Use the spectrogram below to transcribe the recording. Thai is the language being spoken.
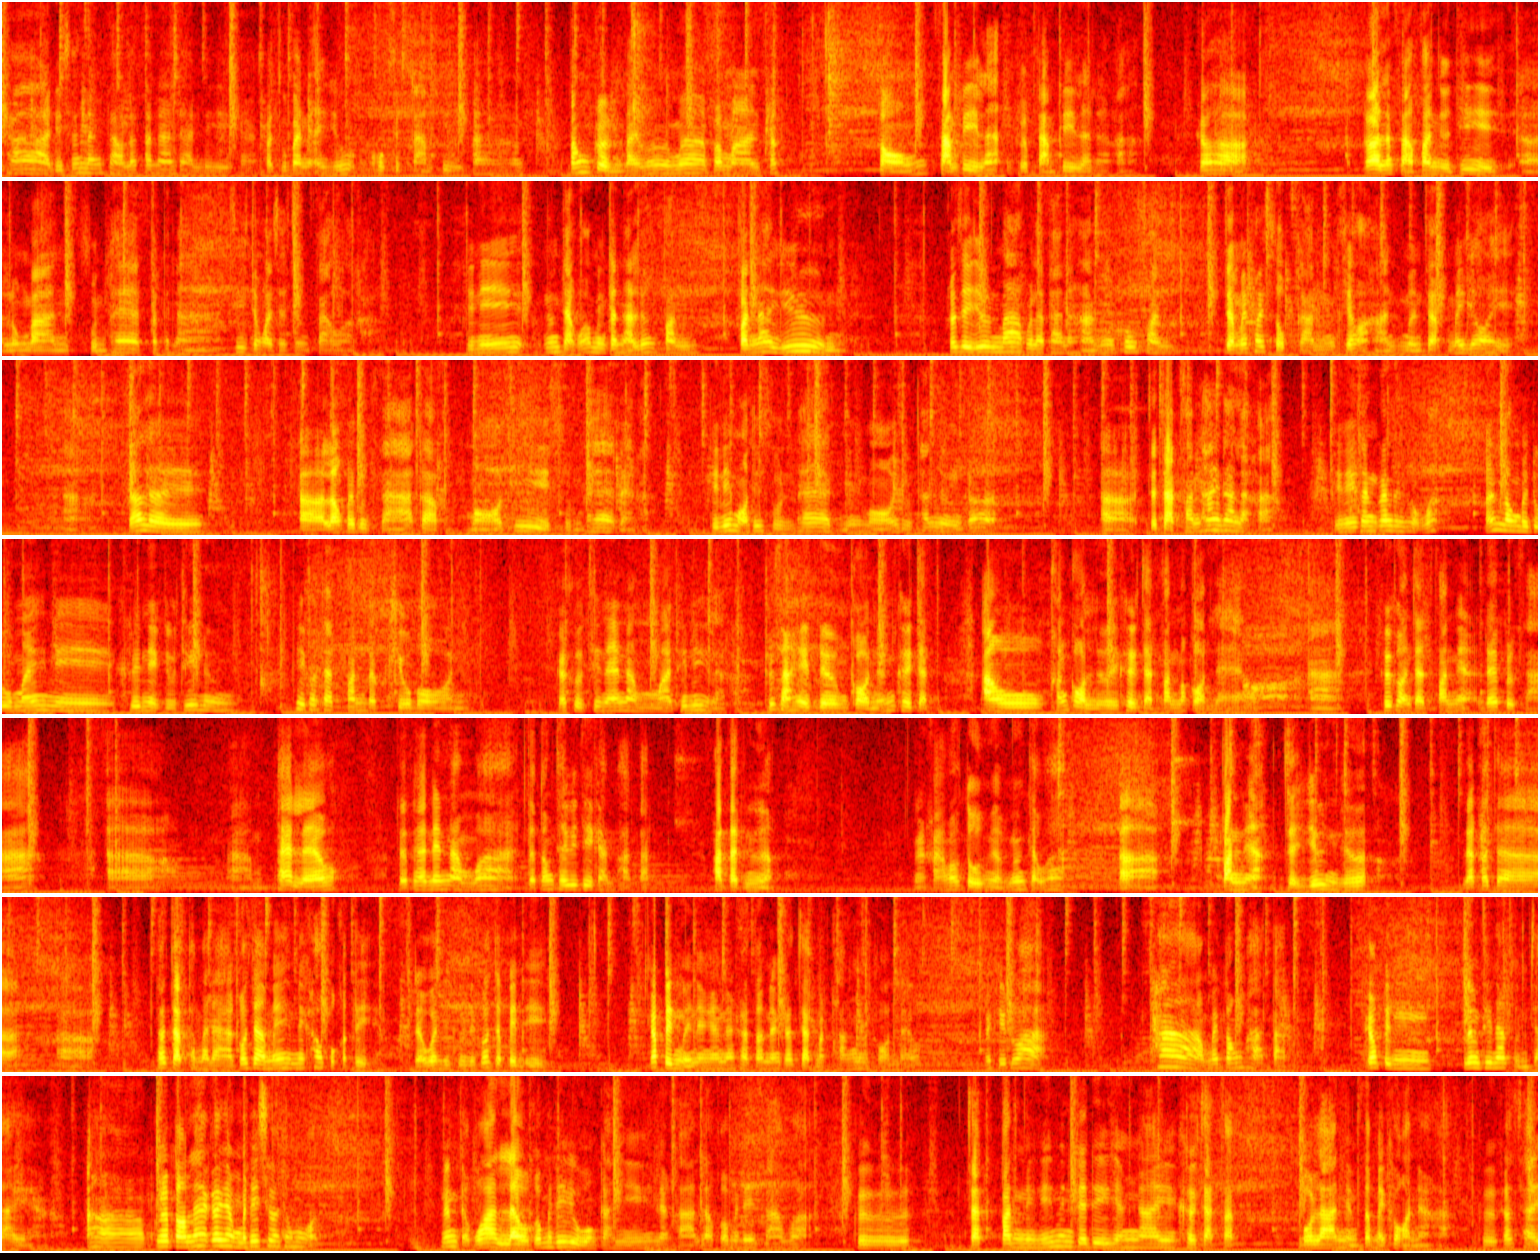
ดีค่ะ ดิฉันนางสาวรัตนาด่านดีค่ะ ปัจจุบันอายุ 63 ปีต้องเกริ่นไปเมื่อเมื่อประมาณสักสองสามปีละเกือบสามปีแล้วนะคะ ก็ก็รักษาฟันอยู่ที่โรงพยาบาลศูนย์แพทย์พัฒนาที่จังหวัดฉะเชิงเทราอะค่ะ ทีนี้เนื่องจากว่ามีปัญหาเรื่องฟันฟันหน้ายื่น ก็จะยื่นมากเวลาทานอาหารคู่ฟัน จะไม่ค่อยสบกันเคี้ยวอาหารเหมือนจะไม่ย่อยอก็เลยอลองไปปรึกษากับหมอที่ศูนย์แพทย์นะคะทีนี้หมอที่ศูนย์แพทย์มีหมออยู่ท่านหนึ่งก็จะจัดฟันให้นั่นแหละค่ะ ทีนี้ท่านก็เลยบอกว่าอลองไปดูไหมมีคลินิกอยู่ที่หนึ่งที่เขาจัดฟันแบบคิวบอลก็คือที่แนะนำมาที่นี่แหละค่ะคือสาเหตุเดิมก่อนนั้นเคยจัด เอาครั้งก่อนเลยเคยจัดฟันมาก่อนแล้วอ่าคือก่อนจัดฟันเนี่ยได้ปรึกษาอ่าอ่าแพทย์แล้ว แต่แพทย์แนะนำว่าจะต้องใช้วิธีการผ่าตัดผ่าตัดเหงือกนะคะเพราะตัวเหงือกเนื่องจากว่าอ่าฟันเนี่ยจะยื่นเยอะ แล้วก็จะอ่าถ้าจัดธรรมดาก็จะไม่ไม่เข้าปกติ เดี๋ยววันดีคืนดีก็จะเป็นอีก ก็เป็นเหมือนอย่างนั้นนะคะ ตอนนั้นก็จัดมาครั้งหนึ่งก่อนแล้วไม่คิดว่าถ้าไม่ต้องผ่าตัด ก็เป็นเรื่องที่น่าสนใจค่ะคือตอนแรกก็ยังไม่ได้เชื่อทั้งหมด เนื่องจากว่าเราก็ไม่ได้อยู่วงการนี้นะคะ เราก็ไม่ได้ทราบว่า คือจัดปันอย่างนี้มันจะดียังไง เคยจัดแบบโบราณอย่างสมัยก่อนนะคะคือเขาใช้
